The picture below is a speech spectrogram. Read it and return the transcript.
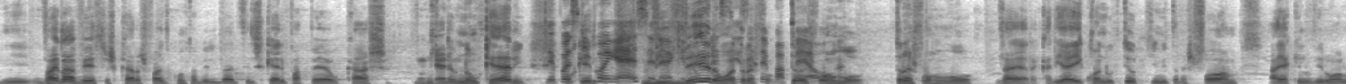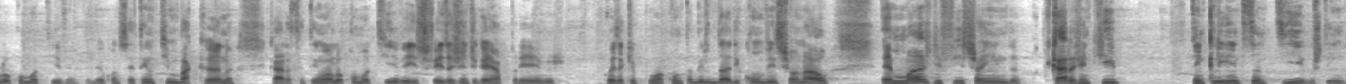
e vai lá ver se os caras fazem contabilidade, se eles querem papel, caixa. Não entendeu? querem. Não querem. Depois que conhece, né? Viveram a transformação. Transformou. Transformou, já era, cara. E aí, quando o teu time transforma, aí aquilo vira uma locomotiva, entendeu? Quando você tem um time bacana, cara, você tem uma locomotiva, e isso fez a gente ganhar prêmios, coisa que para uma contabilidade convencional é mais difícil ainda. Cara, a gente tem clientes antigos, tem,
